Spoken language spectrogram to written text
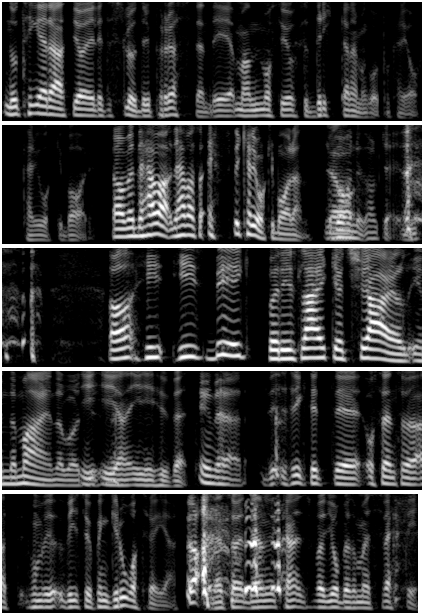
Notera att jag är lite sluddrig på rösten. Det är, man måste ju också dricka när man går på karaoke, karaokebar. Ja, men det här var, det här var alltså efter karaokebaren? Ja. Då- okej. Ja, he, he's big but he's like a child in the mind about I, you. i, i huvudet. in the head. Det är riktigt, eh, och sen så att hon visar upp en grå tröja. Ja. Den, så, den kan vara jobbigt om man är svettig.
